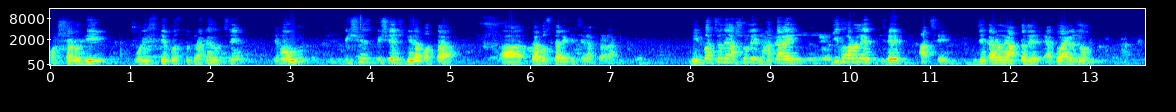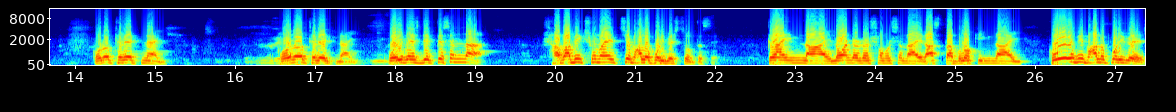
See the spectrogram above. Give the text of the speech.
অশ্বারোহী পুলিশকে প্রস্তুত রাখা হচ্ছে, এবং বিশেষ বিশেষ নিরাপত্তা ব্যবস্থা রেখেছেন আপনারা। নির্বাচনে আসলে ঢাকায় কি ধরনের থ্রেট আছে যে কারণে আপনাদের এত আয়োজন? কোনো থ্রেট নাই। কোনো থ্রেট নাই। পরিবেশ দেখতেছেন না? স্বাভাবিক সময়ের চেয়ে ভালো পরিবেশ চলতেছে। ক্রাইম নাই ল অ্যান্ড অর্ডার সমস্যা নাই, রাস্তা ব্লকিং নাই। খুবই ভালো পরিবেশ।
